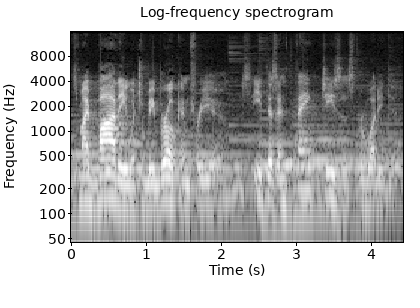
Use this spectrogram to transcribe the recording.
It's my body which will be broken for you. Just eat this and thank Jesus for what he did.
